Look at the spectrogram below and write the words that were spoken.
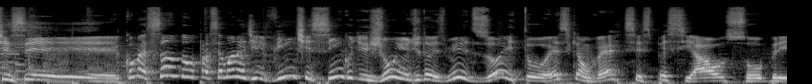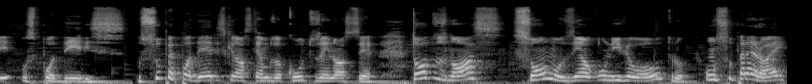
Vértice! Começando para a semana de 25 de junho de 2018. Esse que é um vértice especial sobre os poderes, os superpoderes que nós temos ocultos em nosso ser. Todos nós somos, em algum nível ou outro, um super-herói.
